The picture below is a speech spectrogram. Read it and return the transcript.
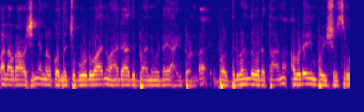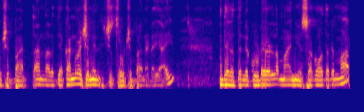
പല പ്രാവശ്യം ഞങ്ങൾക്ക് ഒന്നിച്ച് കൂടുവാനും ആരാധിപ്പാനും ഇടയായിട്ടുണ്ട്. ഇപ്പോൾ തിരുവനന്തപുരത്താണ്. അവിടെയും പോയി ശുശ്രൂഷിപ്പാൻ താൻ നടത്തിയ കൺവെൻഷനിൽ ശുശ്രൂഷിപ്പാനിടയായി. അദ്ദേഹത്തിന്റെ കൂടെയുള്ള മാന്യ സഹോദരന്മാർ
